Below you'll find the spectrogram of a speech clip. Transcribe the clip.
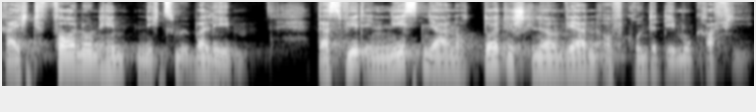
reicht vorne und hinten nicht zum Überleben. Das wird in den nächsten Jahren noch deutlich schlimmer werden aufgrund der Demografie.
